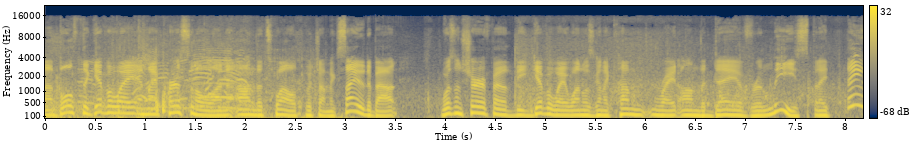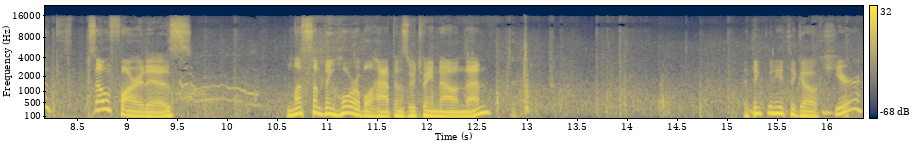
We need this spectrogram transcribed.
uh, both the giveaway and my personal one on the 12th, which I'm excited about. Wasn't sure if uh, the giveaway one was going to come right on the day of release, but I think so far it is. Unless something horrible happens between now and then. I think we need to go here.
